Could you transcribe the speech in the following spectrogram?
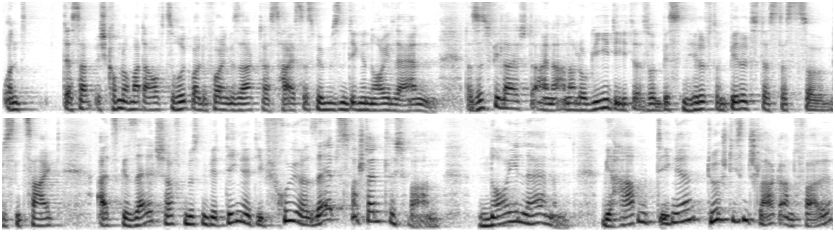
Und deshalb, ich komme nochmal darauf zurück, weil du vorhin gesagt hast, heißt es, wir müssen Dinge neu lernen. Das ist vielleicht eine Analogie, die so ein bisschen hilft und Bild, dass das so ein bisschen zeigt. Als Gesellschaft müssen wir Dinge, die früher selbstverständlich waren, neu lernen. Wir haben Dinge durch diesen Schlaganfall,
